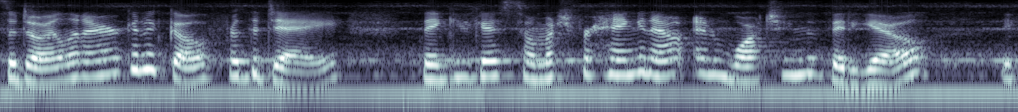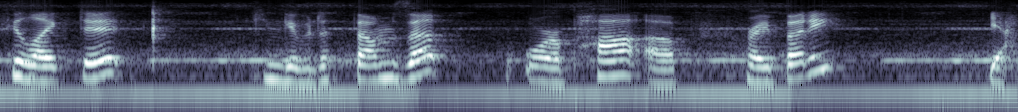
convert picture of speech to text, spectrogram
So Doyle and I are gonna go for the day. Thank you guys so much for hanging out and watching the video. If you liked it, you can give it a thumbs up or a paw up, right buddy? Yeah.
